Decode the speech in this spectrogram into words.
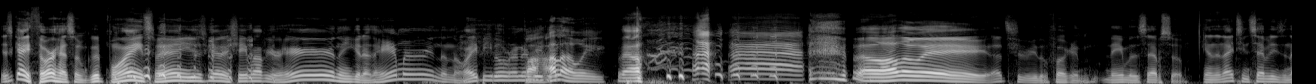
This guy Thor has some good points, man. You just gotta shave off your hair, and then you get a hammer, and then the white people run everything. Valhalla way. Val- Holloway. That should be the fucking name of this episode. In the 1970s and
